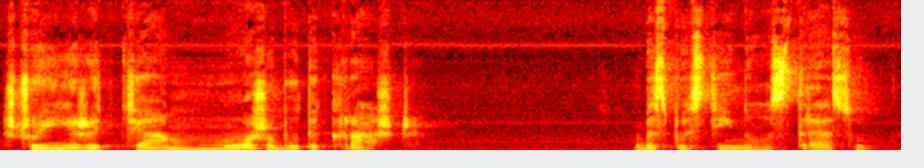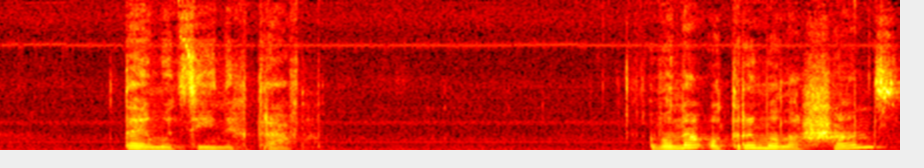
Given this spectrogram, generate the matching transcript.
що її життя може бути краще без постійного стресу та емоційних травм. Вона отримала шанс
